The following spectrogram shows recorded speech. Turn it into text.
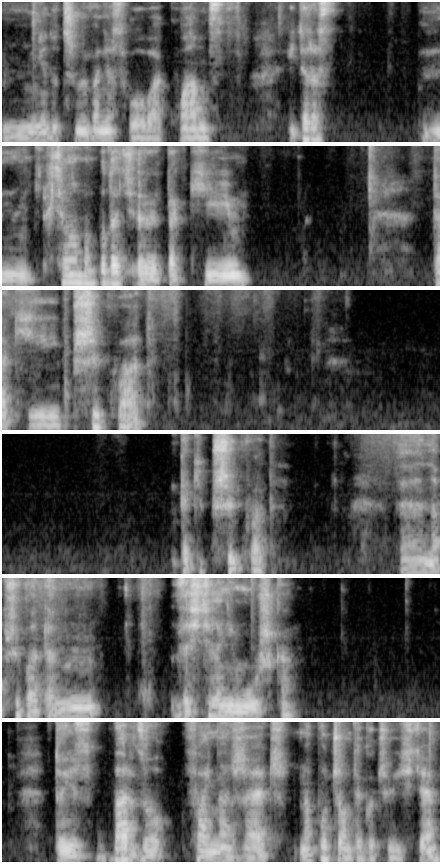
mm, niedotrzymywania słowa, kłamstw. I teraz mm, chciałam Wam podać e, taki, taki przykład. Taki przykład. Na przykład em, ze ścieleniem łóżka. To jest bardzo fajna rzecz, na początek oczywiście,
